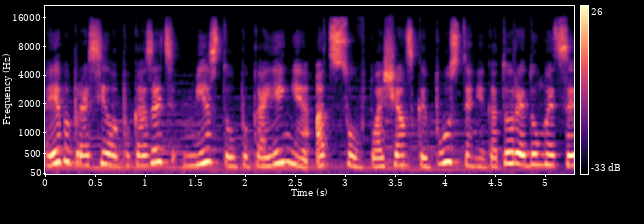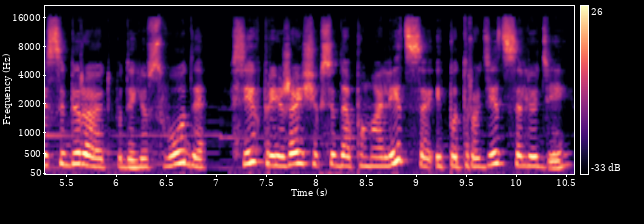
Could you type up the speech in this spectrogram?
а я попросила показать место упокоения отцов в Плащанской пустыне, которые, думается, и собирают под ее своды всех приезжающих сюда помолиться и потрудиться людей.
